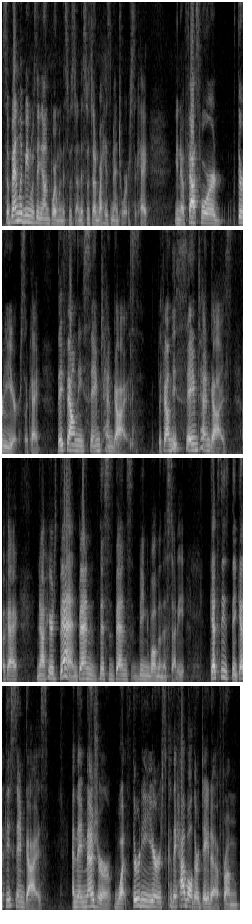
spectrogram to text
so Ben Levine was a young boy when this was done. This was done by his mentors. Okay, you know, fast forward 30 years. Okay, they found these same 10 guys. They found these same 10 guys. Okay, now here's Ben. Ben, this is Ben's being involved in this study. Gets these. They get these same guys, and they measure what 30 years because they have all their data from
